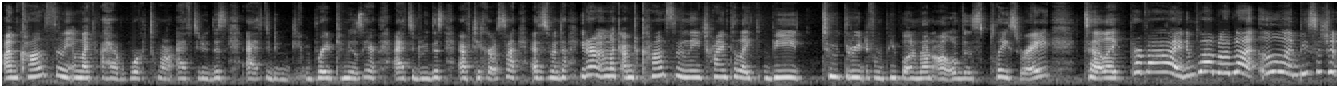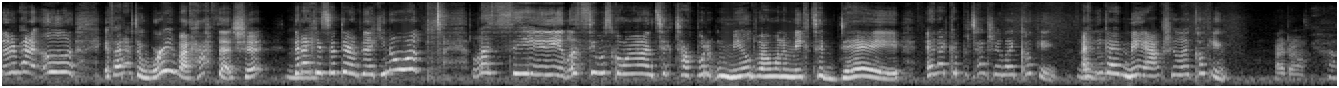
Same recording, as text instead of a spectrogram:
I'm constantly, I'm like, I have work tomorrow. I have to do this. I have to do braid Camille's hair. I have to do this. I have to take her outside. I have to spend time. You know, I'm like, I'm constantly trying to like be two, three different people and run all over this place, right? To like provide and blah blah blah. Ugh, and be such an independent. Ugh. If I don't have to worry about half that shit, then I mm. can sit there and be like, you know what? Let's see. Let's see what's going on on TikTok. What meal do I want to make today? And I could potentially like cooking. I think mm. I may actually like cooking. I don't. Yeah.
